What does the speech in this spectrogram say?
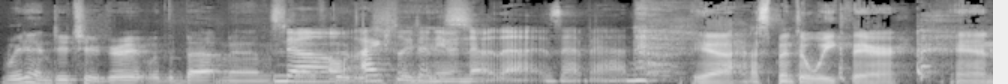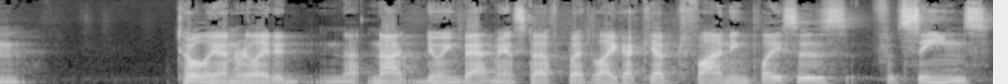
we didn't do too great with the Batman. No, stuff, did? I actually didn't even know that. Is that bad? Yeah, I spent a week there and totally unrelated, not, not doing Batman stuff, but like I kept finding places for scenes.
